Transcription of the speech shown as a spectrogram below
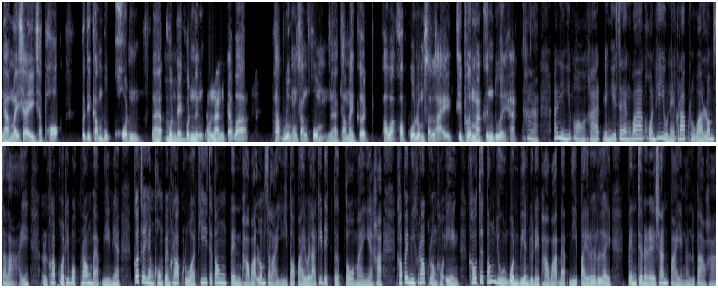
นะไม่ใช่เฉพาะพฤติกรรมบุคคลนะคนใดคนหนึ่งเท่านั้น แต่ว่าภาพรวมของสังคมนะทำให้เกิด ภาวะครอบครัวล่มสลายที่เพิ่มมากขึ้นด้วยคะค่ะ อันอย่างนี้พอคะอย่างนี้แสดงว่าคนที่อยู่ในครอบครัวล่มสลาย หรือครอบครัวที่บกพร่องแบบนี้เนี่ย ก็จะยังคงเป็นครอบครัวที่จะต้องเป็นภาวะล่มสลายอย่างนี้ต่อไปเวลาที่เด็กเติบโตมาอย่างเงี้ยค่ะ เขาไปมีครอบครัวของเขาเอง เขาจะต้องอยู่วนเวียนอยู่ในภาวะแบบนี้ไปเรื่อยๆ เป็น generation ไปอย่างนั้นหรือเปล่าคะ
